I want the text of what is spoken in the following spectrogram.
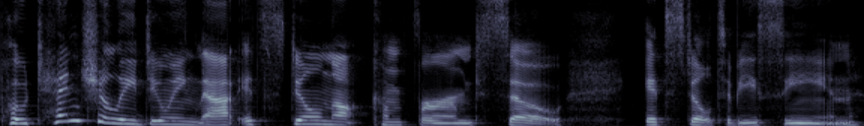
potentially doing that. It's still not confirmed. So it's still to be seen.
